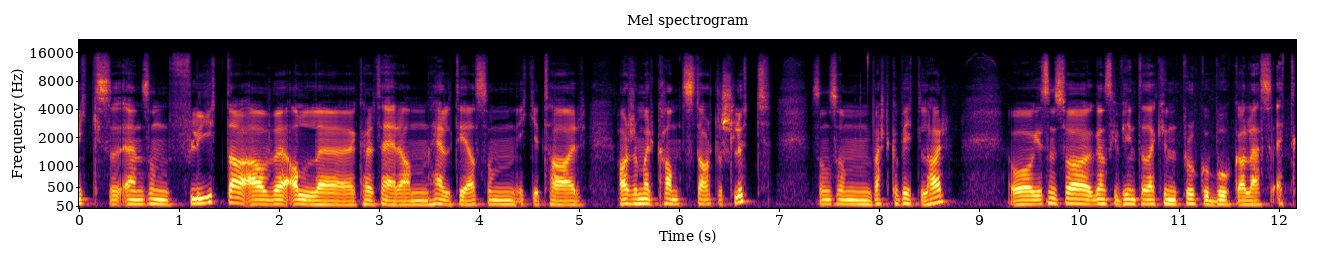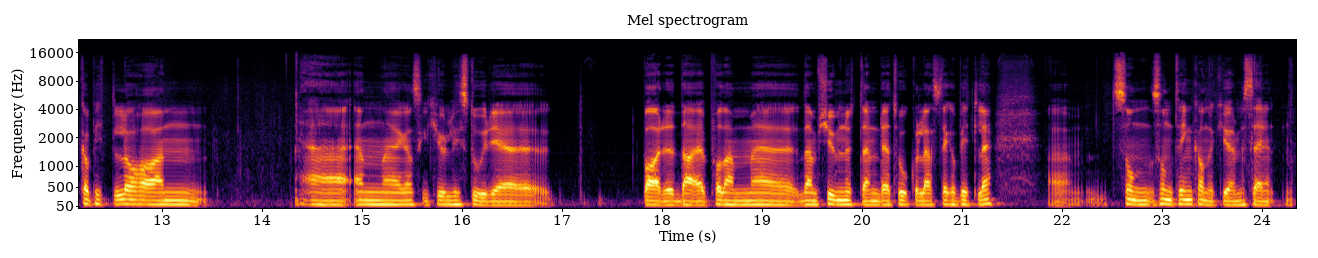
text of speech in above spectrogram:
miks, en sånn flyt da, av alle karakterene hele tida, som ikke tar har så markant start og slutt, sånn som hvert kapittel har. Og jeg syns det var ganske fint at jeg kunne plukke opp boka og lese ett kapittel og ha en, en ganske kul historie bare der, på de, eh, de 20 minuttene det tok å lese det kapitlet. Eh, sånn, sånne ting kan du ikke gjøre med serien.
